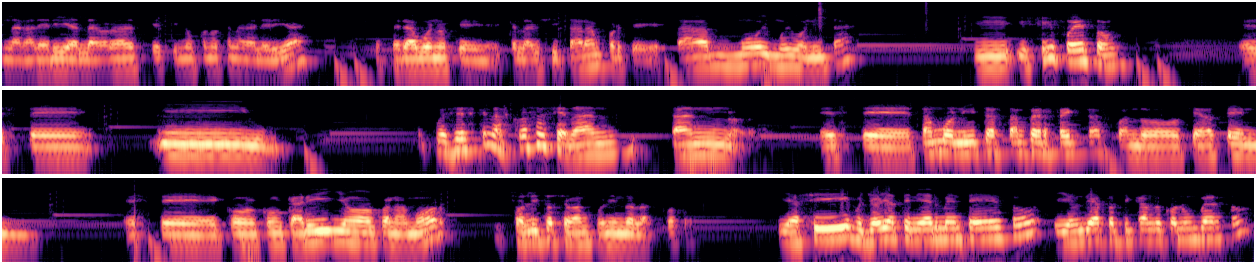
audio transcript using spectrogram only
en la galería. La verdad es que si no conocen la galería, sería bueno que, la visitaran porque está muy, muy bonita. Y, sí, fue eso. Este, y pues es que las cosas se dan tan, este, tan bonitas, tan perfectas cuando se hacen este, con, con cariño, con amor, solitos se van poniendo las cosas. Y así, pues yo ya tenía en mente eso, y un día platicando con Humberto,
